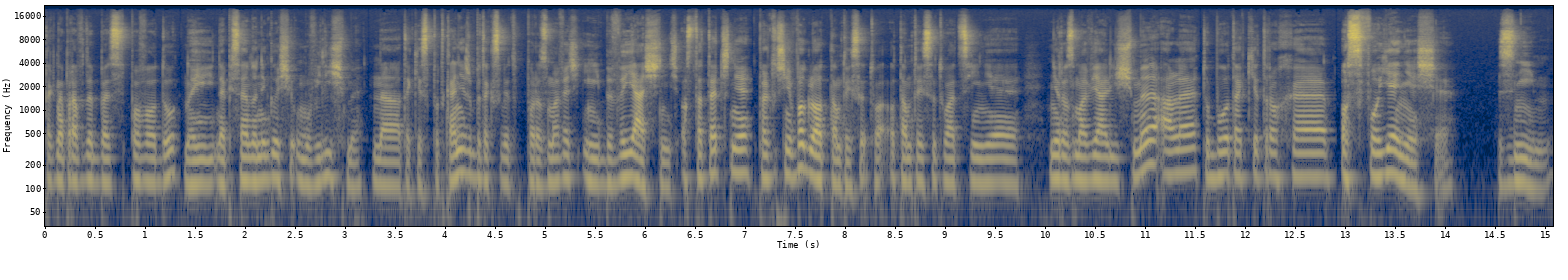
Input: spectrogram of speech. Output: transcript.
tak naprawdę bez powodu. No i napisałem do niego i się umówiliśmy na takie spotkanie, żeby tak sobie porozmawiać i niby wyjaśnić. Ostatecznie praktycznie w ogóle od tamtej, sytua- o tamtej sytuacji nie, nie rozmawialiśmy, ale to było takie trochę oswojenie się z nim.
